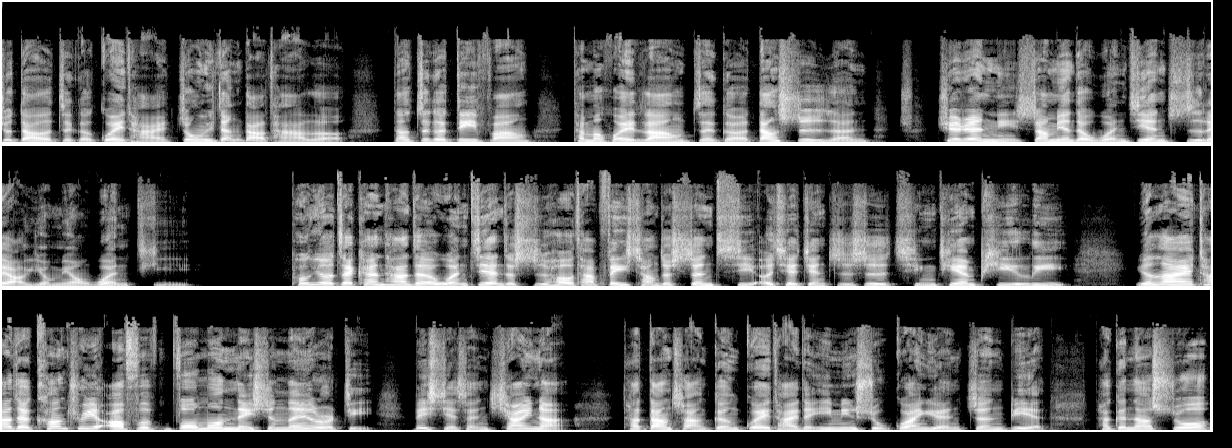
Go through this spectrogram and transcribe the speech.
就到了这个柜台，终于等到他了。到这个地方，他们会让这个当事人。确认你上面的文件资料有没有问题？朋友在看他的文件的时候，他非常的生气，而且简直是晴天霹雳。原来他的 country of formal nationality 被写成 China，他当场跟柜台的移民署官员争辩，他跟他说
